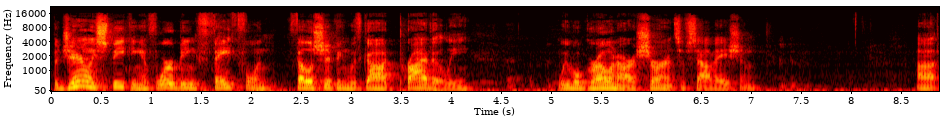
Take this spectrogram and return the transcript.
But generally speaking, if we're being faithful and fellowshipping with God privately, we will grow in our assurance of salvation. Uh,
